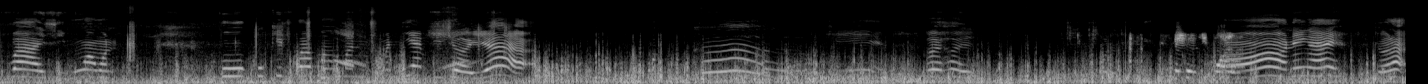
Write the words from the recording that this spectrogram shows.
คิดว่าสีม่วงมัน กูกูคิดว่ามันมันมันแยี่ยเฉยๆอะคือเฮ้ยเฮ้ยอ๋อ นี่ไงเจอละ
